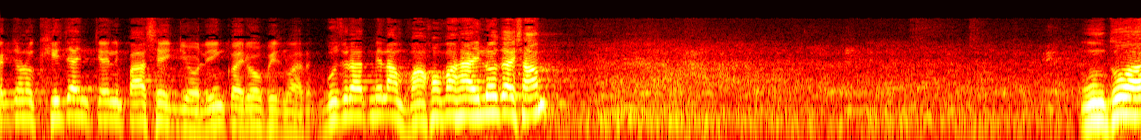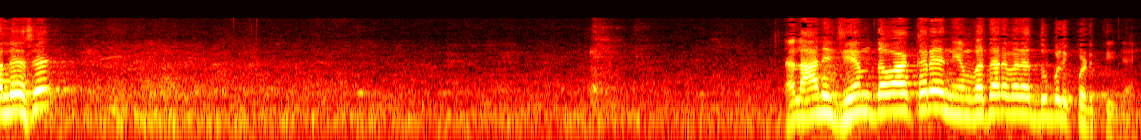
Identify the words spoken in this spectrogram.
એક જણો ખીજાઈને તેની પાસે ગયો ઇન્કવાયરી ઓફિસમાં ગુજરાત મેલા વાહો વાહ હાઈલો જાય શામ ઊંધો હાલે છે. એટલે આની જેમ દવા કરે ને એમ વધારે વધારે દુબળી પડતી જાય.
